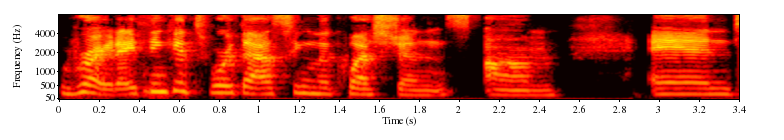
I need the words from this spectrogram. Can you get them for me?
Right. I think it's worth asking the questions. Um, and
